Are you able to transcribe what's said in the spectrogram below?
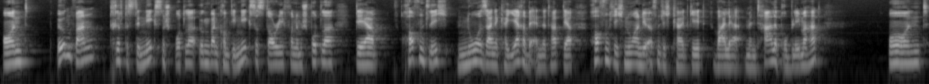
Und irgendwann trifft es den nächsten Sportler, irgendwann kommt die nächste Story von einem Sportler, der hoffentlich nur seine Karriere beendet hat, der hoffentlich nur an die Öffentlichkeit geht, weil er mentale Probleme hat. Und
